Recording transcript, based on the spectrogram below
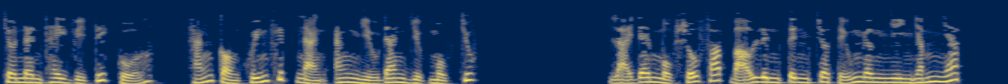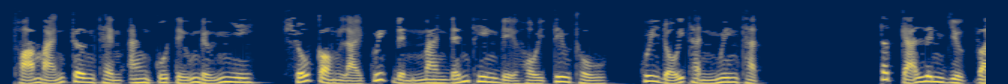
cho nên thay vì tiết của, hắn còn khuyến khích nàng ăn nhiều đan dược một chút. Lại đem một số pháp bảo linh tinh cho tiểu ngân nhi nhắm nháp, thỏa mãn cơn thèm ăn của tiểu nữ nhi, số còn lại quyết định mang đến thiên địa hội tiêu thụ, quy đổi thành nguyên thạch. Tất cả linh dược và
